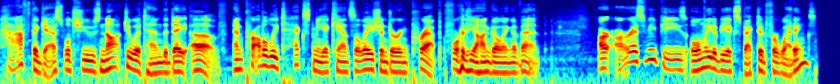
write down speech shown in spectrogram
half the guests will choose not to attend the day of and probably text me a cancellation during prep for the ongoing event. Are RSVPs only to be expected for weddings?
